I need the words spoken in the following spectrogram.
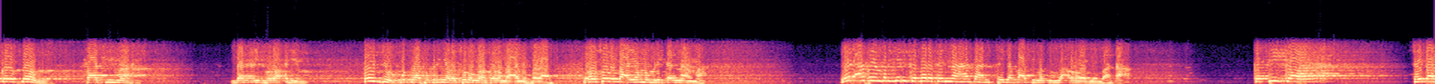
Kulsum, Fatimah, dan Ibrahim. Tujuh putra putrinya Rasulullah SAW. Rasulullah yang memberikan nama. Lihat apa yang terjadi kepada Sayyidina Hasan, Sayyidah Fatimah Zahra radhiyallahu. Ketika Sayyidah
